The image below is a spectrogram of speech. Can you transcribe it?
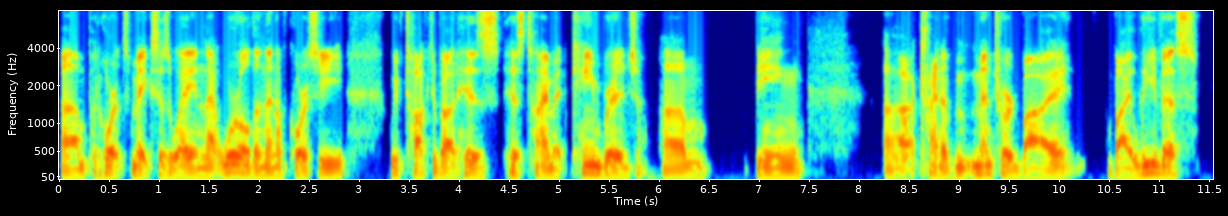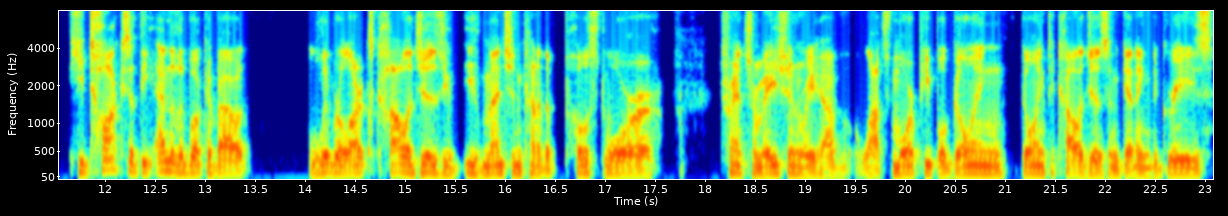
Um, Podhoretz makes his way in that world, and then of course he we've talked about his his time at Cambridge, um, being uh, kind of mentored by by Leavis. He talks at the end of the book about liberal arts colleges. You you've mentioned kind of the post-war transformation where you have lots more people going going to colleges and getting degrees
